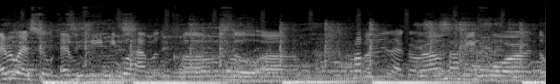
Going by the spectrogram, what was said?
everywhere is still empty, people haven't come. So uh, probably like around three, four, the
